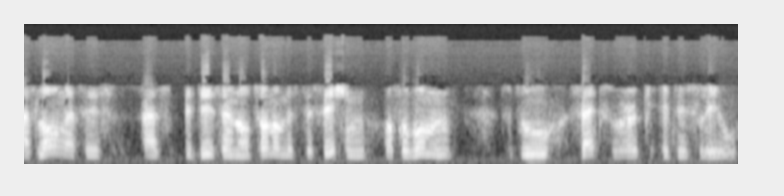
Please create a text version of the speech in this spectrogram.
as long as is as it is an autonomous decision of a woman to do sex work, it is legal.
